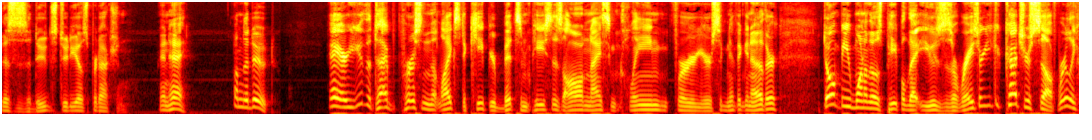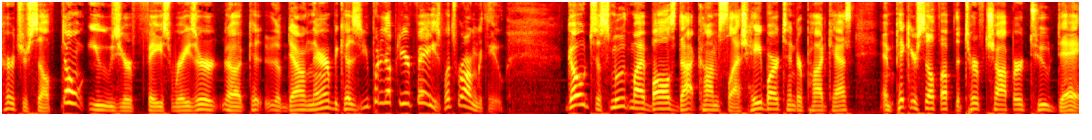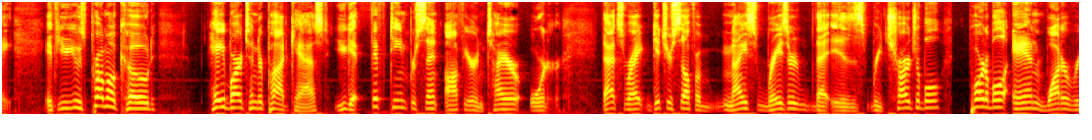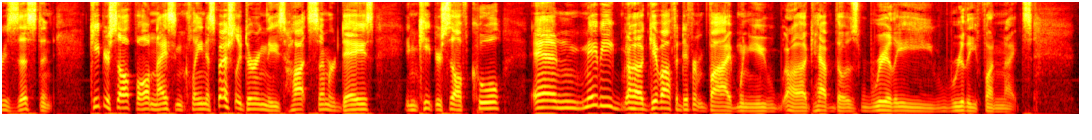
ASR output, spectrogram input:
This is a Dude Studios production. And hey, I'm the dude. Hey, are you the type of person that likes to keep your bits and pieces all nice and clean for your significant other? Don't be one of those people that uses a razor. You could cut yourself, really hurt yourself. Don't use your face razor uh, down there because you put it up to your face. What's wrong with you? Go to smoothmyballs.com slash heybartenderpodcast and pick yourself up the turf chopper today. If you use promo code Hey Bartender Podcast, you get 15% off your entire order. That's right, get yourself a nice razor that is rechargeable, portable, and water resistant. Keep yourself all nice and clean, especially during these hot summer days. You can keep yourself cool and maybe uh, give off a different vibe when you uh, have those really, really fun nights.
